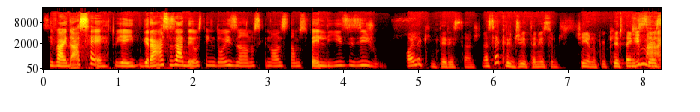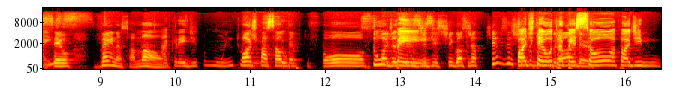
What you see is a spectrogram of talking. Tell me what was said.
se vai dar certo. E aí, graças a Deus, tem dois anos que nós estamos felizes e juntos. Olha que interessante, né? Você acredita nisso, destino? Que o que tem Demais. que ser seu vem na sua mão? Acredito muito. Pode nisso. passar o tempo que for. Super. Pode desistir, igual você já tinha desistido. Pode ter outra Brother. pessoa, pode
